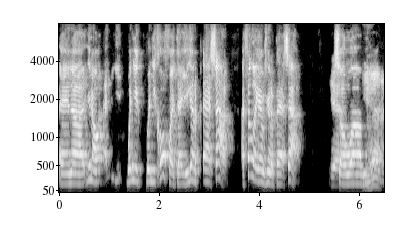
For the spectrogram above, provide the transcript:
And uh, you know, when you when you cough like that, you're gonna pass out. I felt like I was gonna pass out. Yeah. So um, Yeah.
